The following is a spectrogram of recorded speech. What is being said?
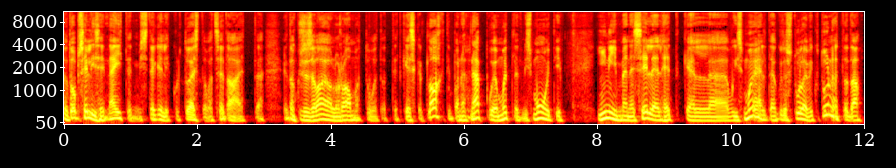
ta toob selliseid näiteid, mis tegelikult tõestavad seda, et, et noh, kui sa selle ajalooraamatu võtad, teed keskelt lahti, paned näppu ja mõtled, mismoodi inimene sellel hetkel äh, võis mõelda ja kuidas tulevikku tunnetada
